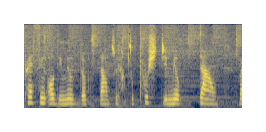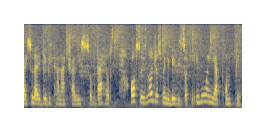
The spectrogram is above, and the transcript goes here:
pressing all the milk ducts down to help to push the milk down right so that the baby can actually suck. That helps. Also it's not just when the baby is sucking even when you're pumping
